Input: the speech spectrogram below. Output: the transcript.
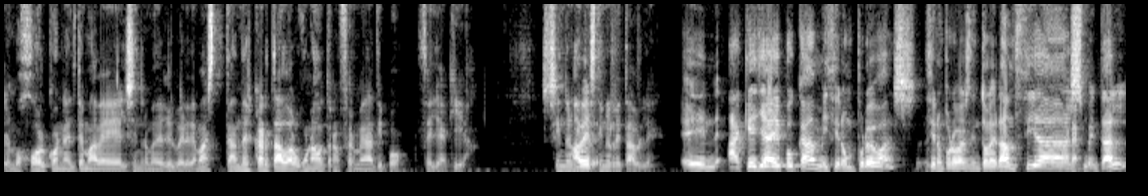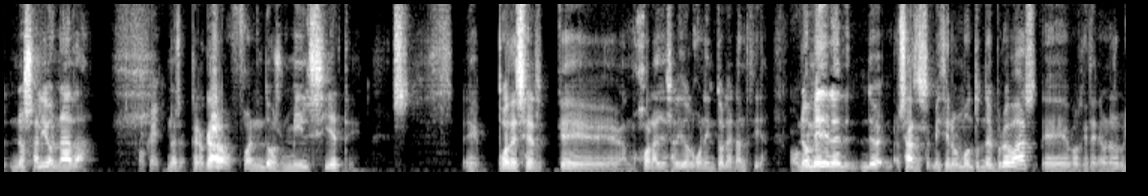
lo mejor con el tema del síndrome de Gilbert y demás, ¿te han descartado alguna otra enfermedad tipo celiaquía? Síndrome de intestino irritable. En aquella época me hicieron pruebas, hicieron pruebas de intolerancias Vale. y tal, no salió nada. Ok. No sé, pero claro, fue en 2007. Eh, puede ser que a lo mejor haya salido alguna intolerancia. Ok. No me, o sea, me hicieron un montón de pruebas eh, porque tenía unos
